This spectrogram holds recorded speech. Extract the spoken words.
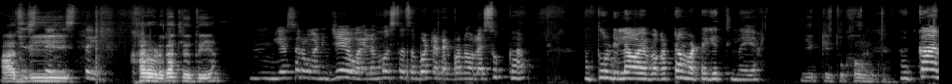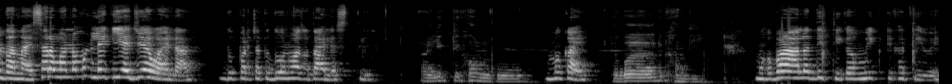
आज दिसतंय, बी दिसतंय. खारवड घातलं होतं या. हम्म, या सर्वांनी जेवायला मस्त असा बटाटा बनवलाय सुक्का. आणि तोंडी लावाय बघा टमाटे घेतलंय. एकटीच तू खाऊ नको. कांदा नाही. सर्वांना म्हणलंय की या जेवायला. दुपारच्या तर दोन वाजत आले असतील. एकटी खाऊ नको. मग काय? त्या बाळाला बी खांदी मग बाळाला देते का? मी एकटी खाते वे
